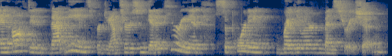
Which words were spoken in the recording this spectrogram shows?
And often that means for dancers who get a period, supporting regular menstruation.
